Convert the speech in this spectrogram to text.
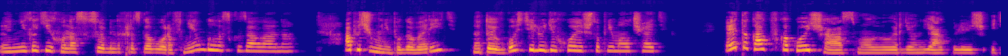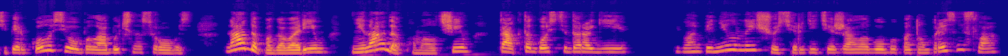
«Никаких у нас особенных разговоров не было», — сказала она. А почему не поговорить? На то и в гости люди ходят, чтоб не молчать. Это как в какой час, молвил Родион Яковлевич, и теперь в голосе его была обычная суровость. Надо – поговорим, не надо – помолчим. Так-то гости дорогие. Иван Пениловна еще сердитее сжала губы, потом произнесла.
